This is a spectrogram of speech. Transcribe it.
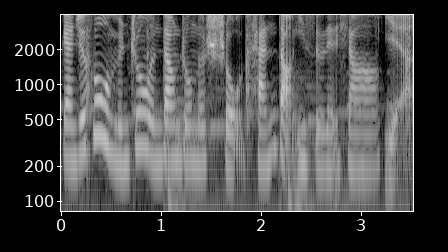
感觉跟我们中文当中的手残党意思有点像啊。Yeah.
